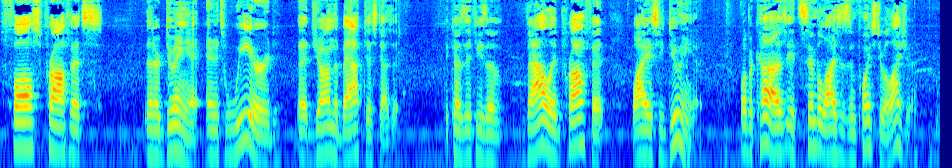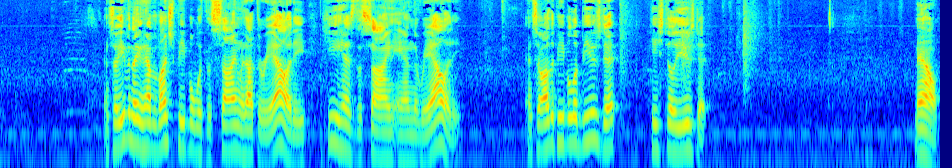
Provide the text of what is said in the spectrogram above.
false prophets that are doing it. And it's weird that John the Baptist does it. Because if he's a valid prophet, why is he doing it? Well, because it symbolizes and points to Elijah. And so, even though you have a bunch of people with the sign without the reality, he has the sign and the reality. And so, other people abused it, he still used it. Now,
